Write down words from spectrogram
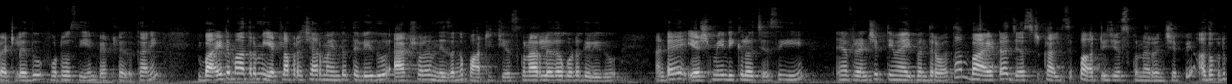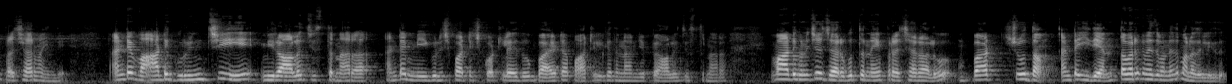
పెట్టలేదు ఫొటోస్ ఏం పెట్టలేదు. కానీ బయట మాత్రం ఎట్లా ప్రచారం అయిందో తెలియదు యాక్చువల్గా నిజంగా పార్టీ చేసుకున్నారో లేదో కూడా తెలియదు అంటే యష్మి నిఖిల్ వచ్చేసి ఫ్రెండ్షిప్ థీమ్ అయిపోయిన తర్వాత బయట జస్ట్ కలిసి పార్టీ చేసుకున్నారని చెప్పి అదొకటి ప్రచారం అయింది. అంటే వాటి గురించి మీరు ఆలోచిస్తున్నారా? అంటే మీ గురించి పట్టించుకోవట్లేదు బయట పార్టీలు కదా అని చెప్పి ఆలోచిస్తున్నారా? వాటి గురించి జరుగుతున్నాయి ప్రచారాలు బట్ చూద్దాం. అంటే ఇది ఎంతవరకు నిజం అనేది మనకు తెలియదు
